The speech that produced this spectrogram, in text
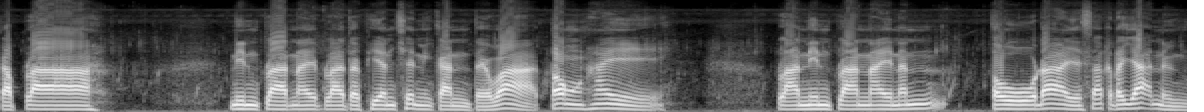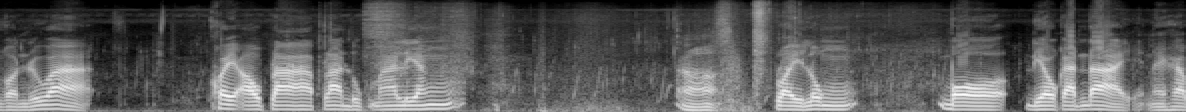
กับปลานินปลาในปลาตะเพียนเช่นกัน แต่ว่าต้องให้ปลานินปลาในนั้นโตได้สักระยะหนึ่งก่อนหรือว่า ค่อยเอาปลาปลาดุกมาเลี้ยงปล่อยลงบ่อเดียวกันได้นะครับ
